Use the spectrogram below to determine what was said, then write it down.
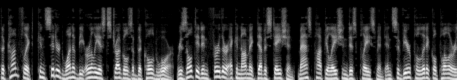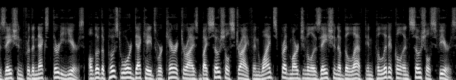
The conflict, considered one of the earliest struggles of the Cold War, resulted in further economic devastation, mass population displacement, and severe political polarization for the next 30 years. Although the post war decades were characterized by social strife and widespread marginalization of the left in political and social spheres,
